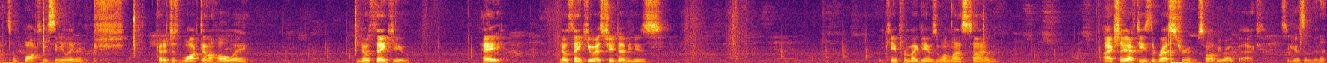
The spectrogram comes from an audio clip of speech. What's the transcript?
It's a walking simulator? Pfft. Gotta just walk down a hallway? No thank you. Hey, no thank you, SJWs. You came for my games one last time. I actually have to use the restroom, so I'll be right back. See you guys in a minute.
